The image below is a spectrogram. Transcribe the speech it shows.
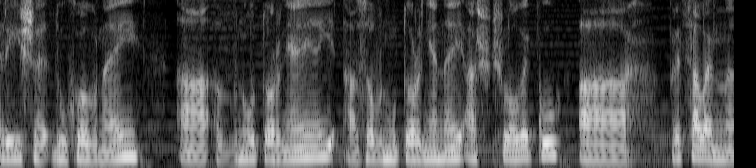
ríše duchovnej a vnútornej a zovnútornenej až v človeku a predsa len e,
